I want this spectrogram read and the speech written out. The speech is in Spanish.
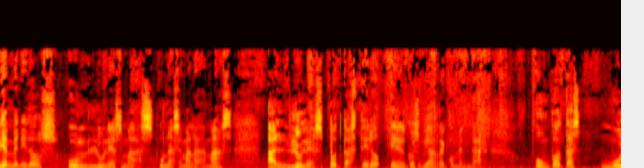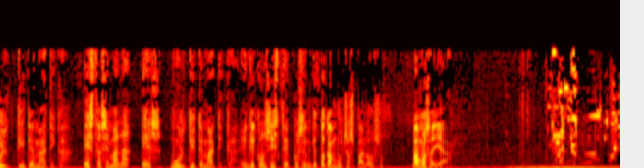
Bienvenidos un lunes más, una semana más, al lunes podcastero en el que os voy a recomendar un podcast multitemática. Esta semana es multitemática. ¿En qué consiste? Pues en que tocan muchos palos. Vamos allá.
